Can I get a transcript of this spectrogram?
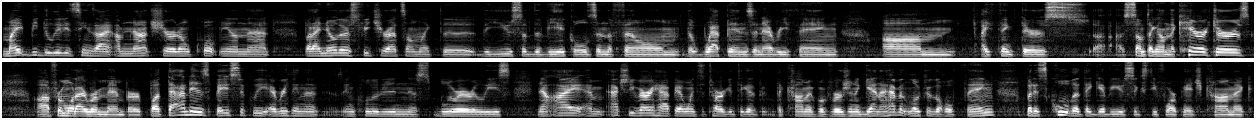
might be deleted scenes. I, I'm not sure. Don't quote me on that. But I know there's featurettes on like the, the use of the vehicles in the film, the weapons and everything. Um, I think there's uh, something on the characters uh, from what I remember. But that is basically everything that is included in this Blu-ray release. Now, I am actually very happy I went to Target to get the, comic book version. Again, I haven't looked through the whole thing, but it's cool that they give you a 64-page comic.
